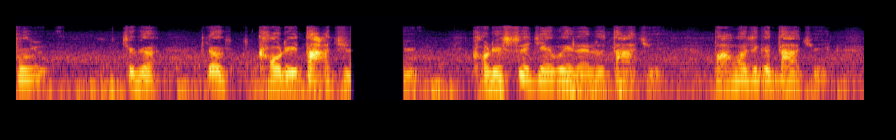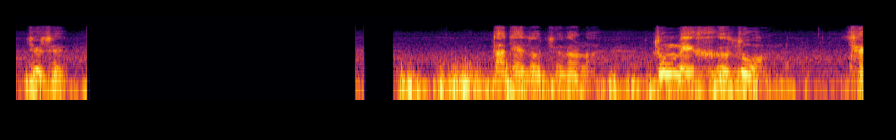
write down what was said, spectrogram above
出这个要考虑大局，考虑世界未来的大局，把握这个大局，就是大家都知道了，中美合作才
